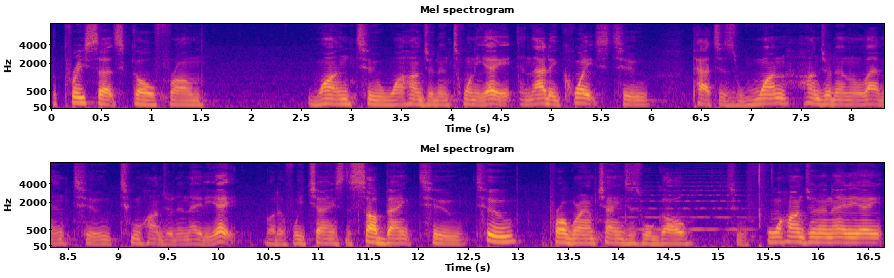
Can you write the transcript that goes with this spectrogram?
the presets go from 1 to 128, and that equates to patches 111 to 288. But if we change the subbank to 2, program changes will go to 488.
